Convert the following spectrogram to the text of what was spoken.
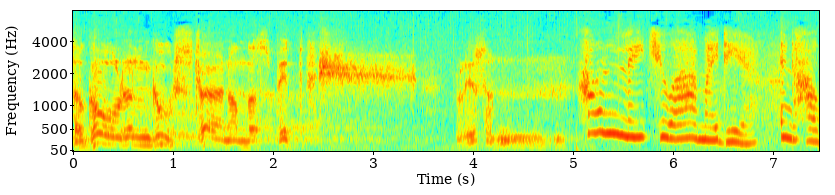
The golden goose turn on the spit. Shh. Listen. How late you are, my dear. And how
